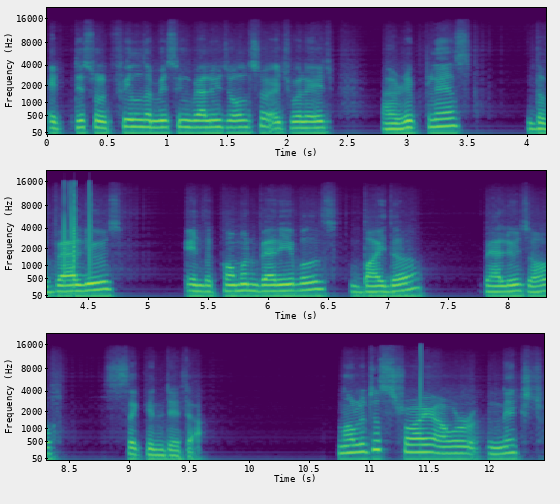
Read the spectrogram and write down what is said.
it this will fill the missing values also as well as replace the values in the common variables by the values of second data now let us try our next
